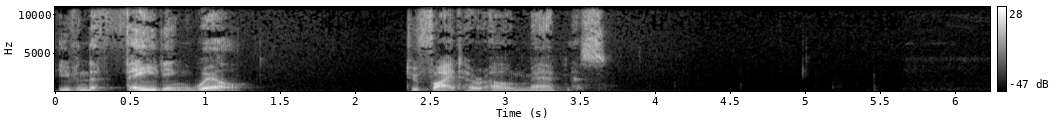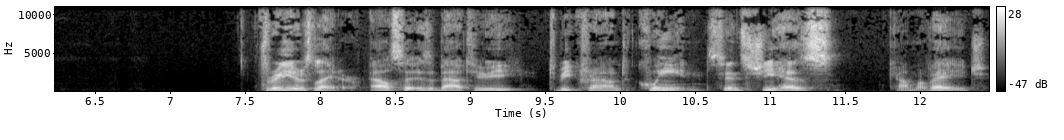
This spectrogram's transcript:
even the fading will to fight her own madness. Three years later, Elsa is about to be, to be crowned queen, since she has come of age.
